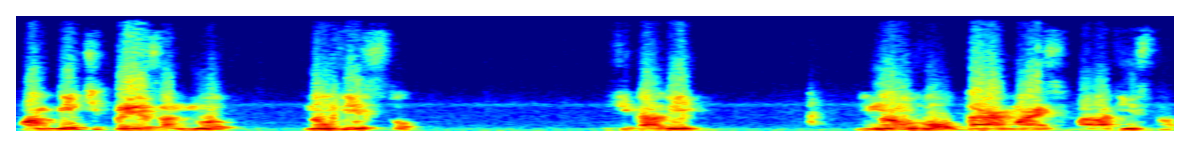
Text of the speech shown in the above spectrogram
com a mente presa no não visto, e ficar ali, e não voltar mais para a vista,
